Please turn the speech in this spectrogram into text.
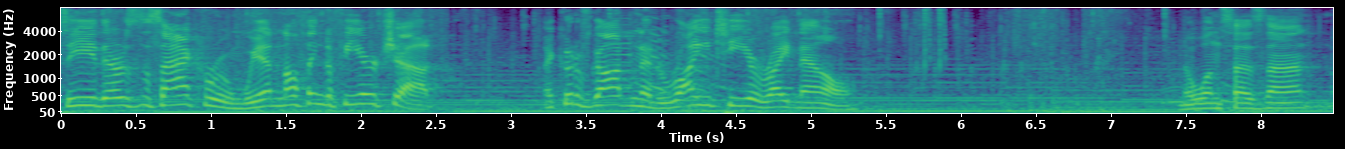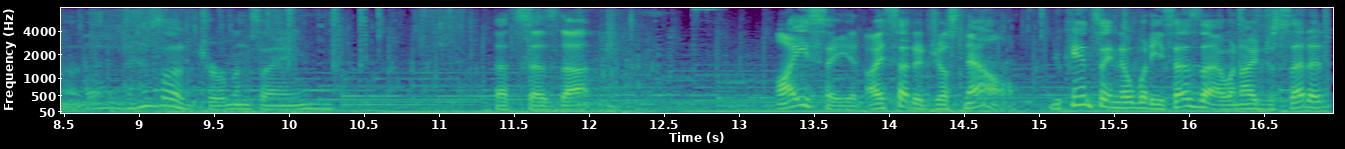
See, there's the sack room. We had nothing to fear, chat. I could have gotten it right here, right now. No one says that? There's a German saying that says that. I say it. I said it just now. You can't say nobody says that when I just said it.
